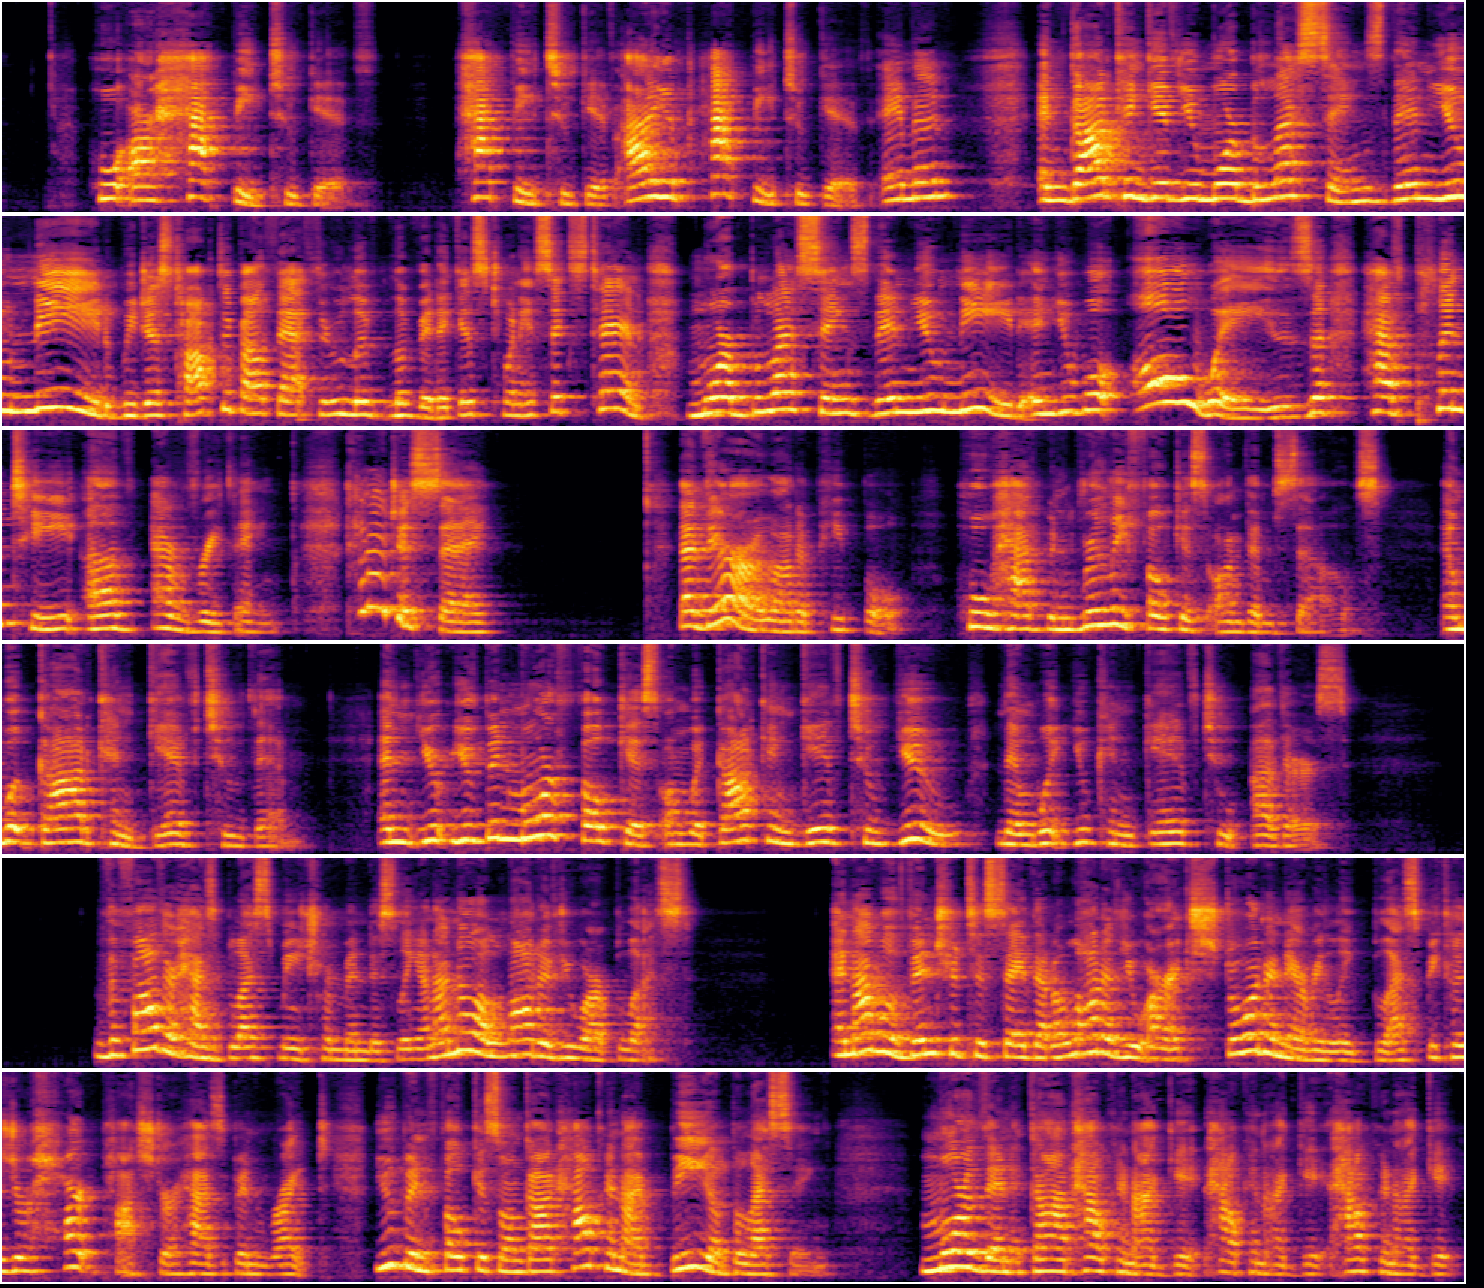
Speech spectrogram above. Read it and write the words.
who are happy to give. Happy to give. I am happy to give. Amen. And God can give you more blessings than you need. We just talked about that through Le Leviticus 26:10. More blessings than you need, and you will always have plenty of everything. Can I just say that there are a lot of people who have been really focused on themselves and what God can give to them. And you, you've been more focused on what God can give to you than what you can give to others. The Father has blessed me tremendously, and I know a lot of you are blessed. And I will venture to say that a lot of you are extraordinarily blessed because your heart posture has been right. You've been focused on God, how can I be a blessing? More than God, how can I get? How can I get? How can I get?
